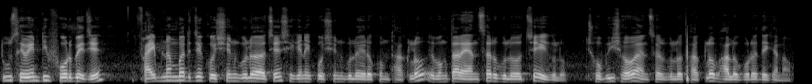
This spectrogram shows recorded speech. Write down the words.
টু সেভেন্টি ফোর পেজে ফাইভ নাম্বার যে কোয়েশ্চেনগুলো আছে, সেখানে কোয়েশ্চেনগুলো এরকম থাকল এবং তার অ্যান্সারগুলো হচ্ছে এগুলো। ছবি সহ অ্যান্সারগুলো থাকল, ভালো করে দেখে নাও।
